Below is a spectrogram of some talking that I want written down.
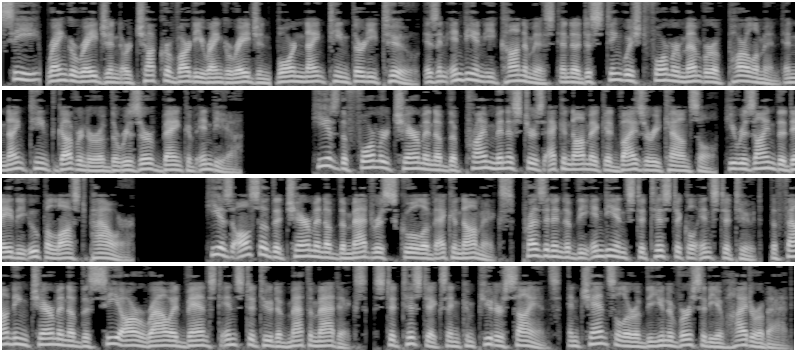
C. Rangarajan or Chakravarti Rangarajan born 1932 is an Indian economist and a distinguished former Member of Parliament and 19th Governor of the Reserve Bank of India. He is the former chairman of the Prime Minister's Economic Advisory Council, he resigned the day the UPA lost power. He is also the chairman of the Madras School of Economics, president of the Indian Statistical Institute, the founding chairman of the C. R. Rao Advanced Institute of Mathematics, Statistics and Computer Science, and chancellor of the University of Hyderabad.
